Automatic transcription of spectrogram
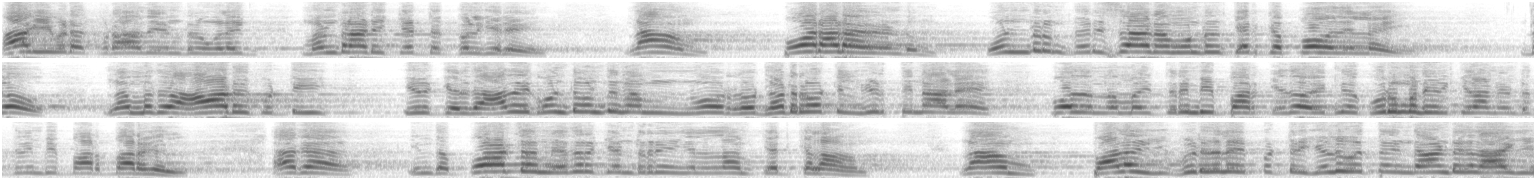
ஆகிவிடக்கூடாது என்று உங்களை மன்றாடி கேட்டுக்கொள்கிறேன். நாம் போராட வேண்டும். ஒன்றும் பெருசாக நாம் ஒன்றும் கேட்கப் போவதில்லை. இதோ நமது ஆடு குட்டி இருக்கிறது. அதை கொண்டு வந்து நம் நோ- ரோ- நடு ரோட்டில் நிறுத்தினாலே போதும். நம்மை திரும்பி பார்க்க ஏதோ எங்கே குறும்பன் இருக்கிறான் என்று திரும்பி பார்ப்பார்கள். ஆக இந்த போராட்டம் எதற்கென்று நீங்கள் எல்லாம் கேட்கலாம். நாம் பல விடுதலை பெற்று 75 ஆண்டுகள் ஆகி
